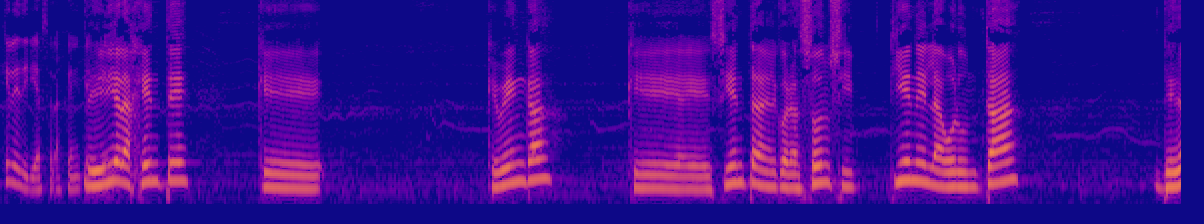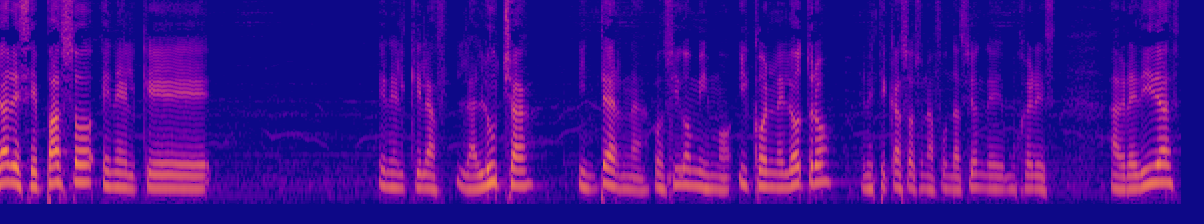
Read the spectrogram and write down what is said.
¿Qué le dirías a la gente? Le diría a la gente que, que venga, que eh, sienta en el corazón si tiene la voluntad de dar ese paso en el que en el que la, la lucha interna consigo mismo y con el otro, en este caso es una fundación de mujeres agredidas,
